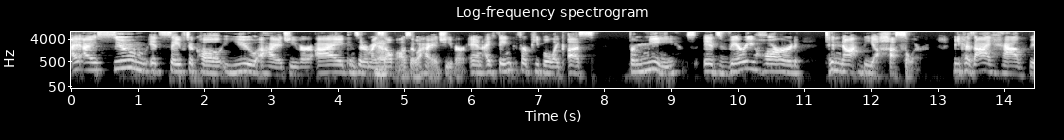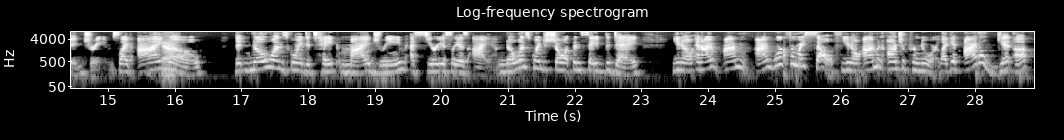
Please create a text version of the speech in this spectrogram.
I, I, assume it's safe to call you a high achiever. I consider myself yeah. also a high achiever. And I think for people like us, for me, it's very hard to not be a hustler. because I have big dreams. Like I Yeah. know that no one's going to take my dream as seriously as I am. No one's going to show up and save the day. You know, and I I'm I work for myself. You know, I'm an entrepreneur. Like if I don't get up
